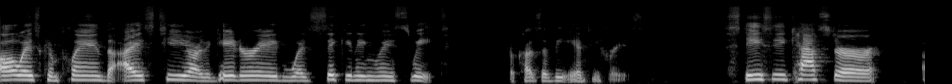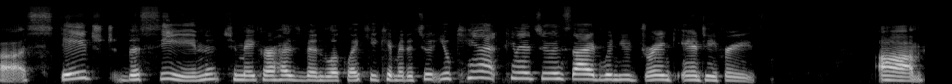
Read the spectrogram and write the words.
always complained the iced tea or the Gatorade was sickeningly sweet because of the antifreeze. Stacy Castor uh, staged the scene to make her husband look like he committed suicide. You can't commit suicide when you drink antifreeze. Um,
